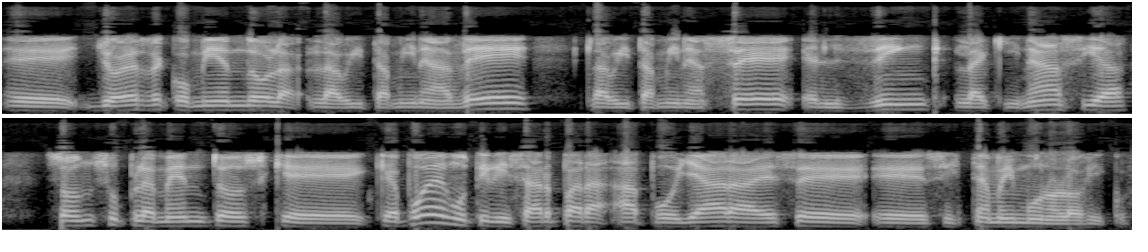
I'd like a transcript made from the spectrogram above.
eh, yo les recomiendo la, vitamina D, la vitamina C, el zinc, la equinacia, son suplementos que, que pueden utilizar para apoyar a ese eh, sistema inmunológico.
